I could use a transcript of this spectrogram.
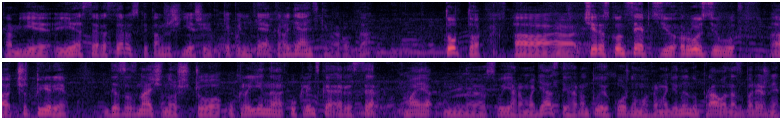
там є СРСРовські, там же ж є ще є таке поняття, як радянський народ. Да? Тобто через концепцію розділу е, 4, де зазначено, що Україна, Українська РСР має е, своє громадянство і гарантує кожному громадянину право на збереження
